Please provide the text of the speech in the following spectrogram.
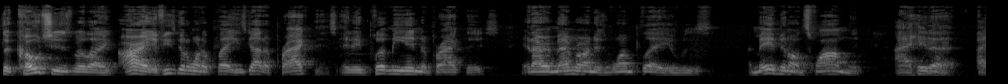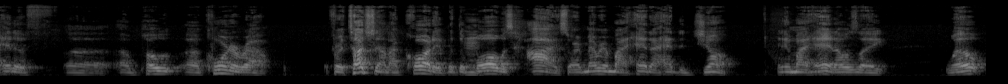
the coaches were like, all right, if he's gonna want to play, he's got to practice, and they put me into practice. And I remember on this one play, it was I may have been on Twomley. I hit a I hit a uh, a, po- a corner route for a touchdown. I caught it, but the Mm. ball was high, so I remember in my head I had to jump, and in my head I was like, well.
